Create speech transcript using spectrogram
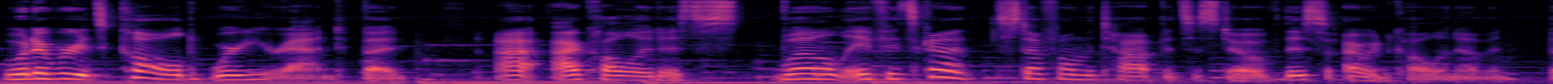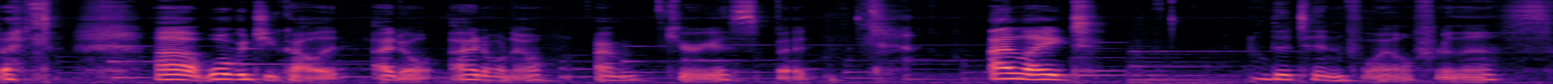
whatever it's called where you're at but I, I call it a well if it's got stuff on the top it's a stove. This i would call an oven but uh, what would you call it? I don't i don't know. I'm curious but i liked the tin foil for this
